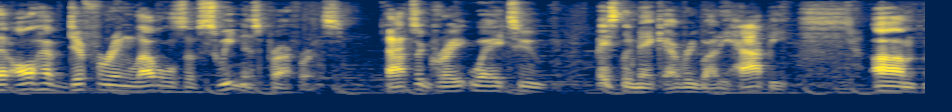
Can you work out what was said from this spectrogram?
that all have differing levels of sweetness preference. That's a great way to basically make everybody happy. Um,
